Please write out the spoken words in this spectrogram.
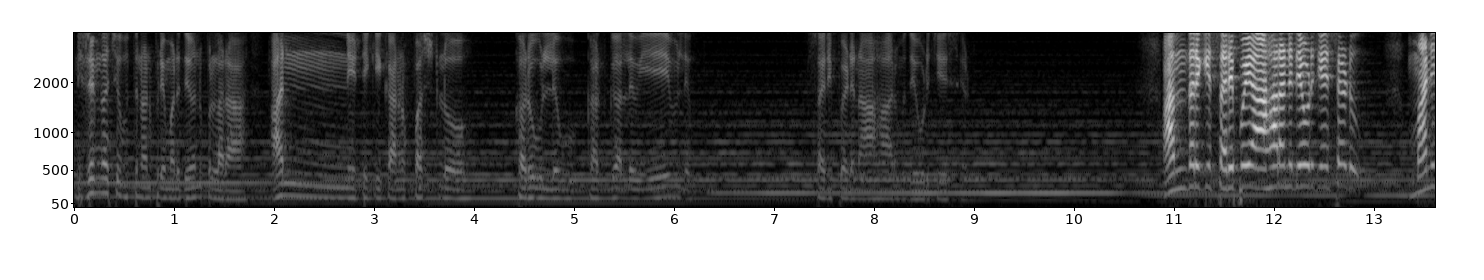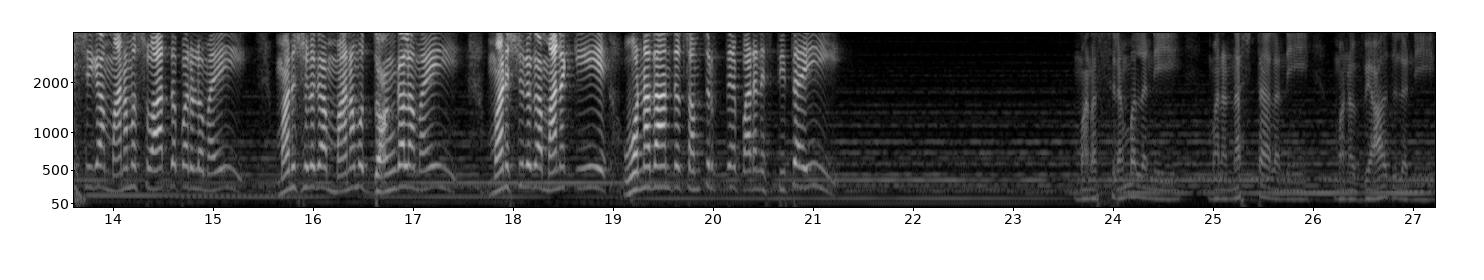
నిజంగా చెబుతున్నాను ప్రేమ దేవుని పిల్లరా అన్నిటికీ కారణం ఫస్ట్లో కరువులు లేవు ఖడ్గాలు లేవు ఏమి లేవు. సరిపడిన ఆహారం దేవుడు చేశాడు. అందరికీ సరిపోయే ఆహారాన్ని దేవుడు చేశాడు. మనిషిగా మనము స్వార్థపరులమై మనుషులుగా మనము దొంగలమై మనుషులుగా మనకి ఉన్నదాంతో సంతృప్తి పడని స్థితి అయి మన శ్రమలని మన నష్టాలని మన వ్యాధులని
